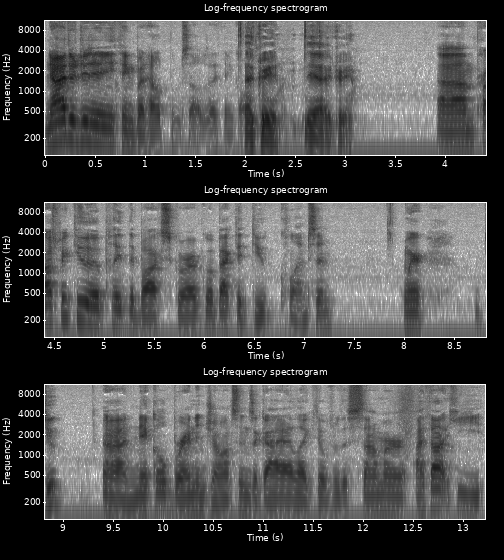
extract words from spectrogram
neither did anything but help themselves. I think. Agreed. Yeah, agree. Um, prospect who played the box score. I'd go back to Duke Clemson, where Duke uh, nickel Brandon Johnson's a guy I liked over the summer. I thought he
